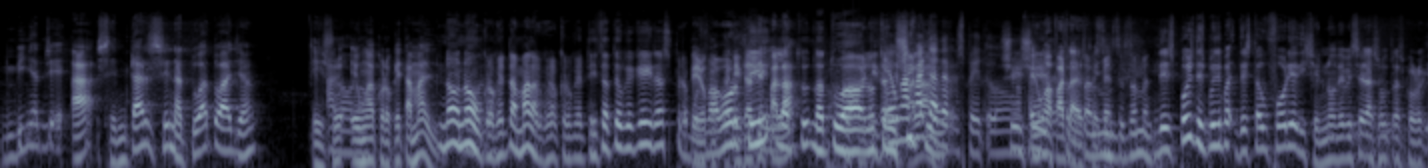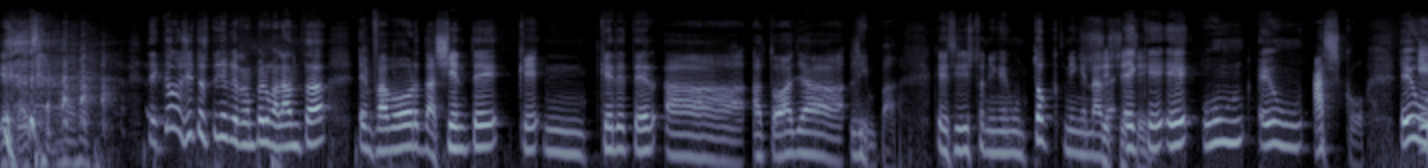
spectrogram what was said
viñache a sentarse na túa toalla Eso ah, no, é unha croqueta mal. Non, non, croqueta mala, croquetízate o que queiras, pero, pero por favor, ti na, tu, na tua no É unha falta de respeto. Sí, sí, é unha falta de respeto. Despois, despois desta euforia dixen, non debe ser as outras croquetas. de todos os teño que romper unha lanza en favor da xente que mm, quere ter a, a toalla limpa. É dicir, isto nin en un toc, nin en nada. Sí, sí, é sí. que é un, é un asco. É un e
